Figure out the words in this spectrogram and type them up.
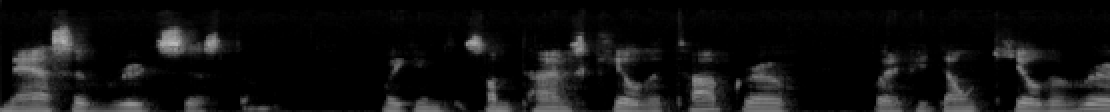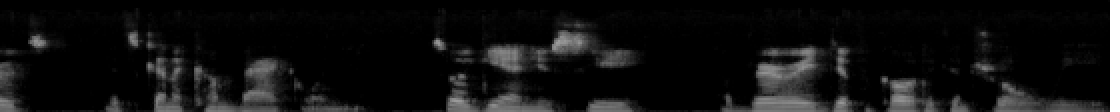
massive root system. We can sometimes kill the top growth, but if you don't kill the roots, it's going to come back on you. So again, you see a very difficult to control weed.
